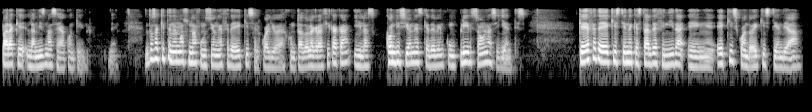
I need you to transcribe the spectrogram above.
para que la misma sea continua. Entonces aquí tenemos una función f de x, el cual yo he juntado la gráfica acá, y las condiciones que deben cumplir son las siguientes. Que f de x tiene que estar definida en x cuando x tiende a a.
